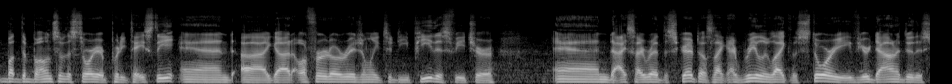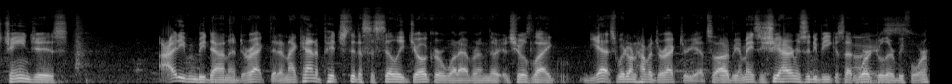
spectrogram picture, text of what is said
but the bones of the story are pretty tasty. And uh, I got offered originally to DP this feature. And as I read the script, I was like, I really like the story. If you're down to do these changes, I'd even be down to direct it. And I kind of pitched it as a silly joke or whatever. And, there, and she was like, Yes, we don't have a director yet. So that would be amazing. She hired me to because I'd worked with her before.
